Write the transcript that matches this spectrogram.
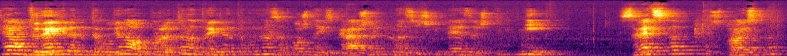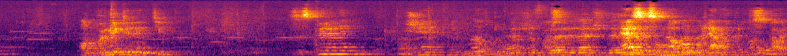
Тя е от 2000 година, от пролета на 2000 година започна изграждането на всички тези защитни средства, устройства, отбранителен тип за спиране движението на. Тя е с много голяма предистория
